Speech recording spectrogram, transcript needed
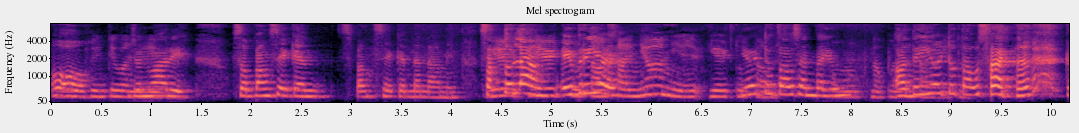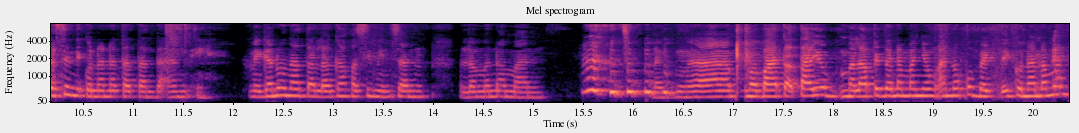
Oo, 21 January. So pang second, pang second na namin. Sakto Year- lang, year every year. 2000 yun. Year, year 2000. Year 2000 ba yun? Napunta Ah, the year tayo 2000. kasi hindi ko na natatandaan eh. May ganun na talaga kasi minsan, alam mo naman, nag, na, mabata tayo, malapit na naman yung ano ko, birthday ko na naman.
